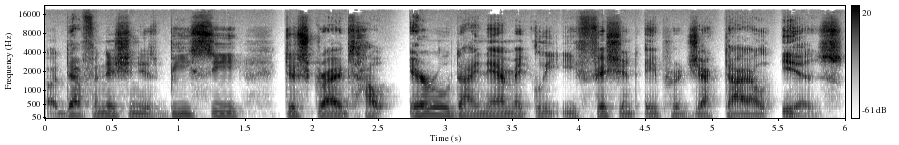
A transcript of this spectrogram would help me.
uh, definition is BC describes how aerodynamically efficient a projectile is.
